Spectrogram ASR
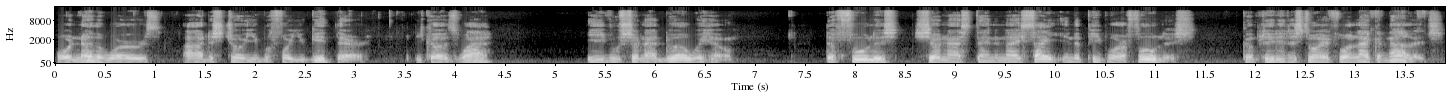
Or in other words, I'll destroy you before you get there. Because why? Evil shall not dwell with him. The foolish shall not stand in thy sight, and the people are foolish, completely destroyed for lack of knowledge.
